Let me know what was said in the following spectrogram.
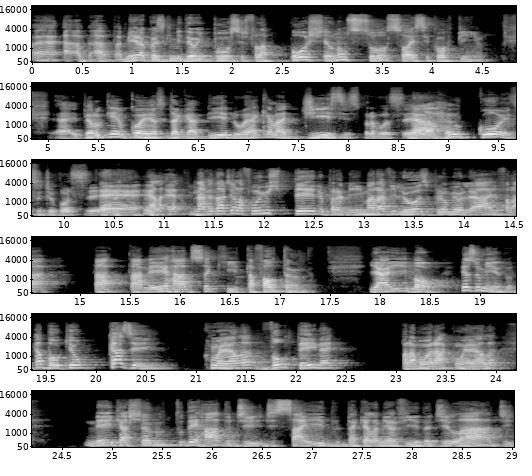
é, a, a, a, primeira coisa que me deu o impulso de falar, poxa, eu não sou só esse corpinho. É, e pelo que eu conheço da Gabi, não é que ela disse isso para você, não. ela arrancou isso de você. É, ela, é, na verdade, ela foi um espelho para mim, maravilhoso para eu me olhar e falar, tá, tá meio errado isso aqui, tá faltando. E aí, bom, resumindo, acabou que eu casei com ela, voltei, né, para morar com ela, meio que achando tudo errado de, de sair daquela minha vida, de lá, de,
